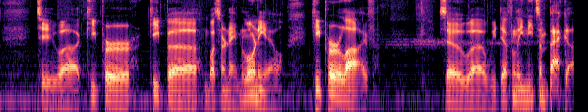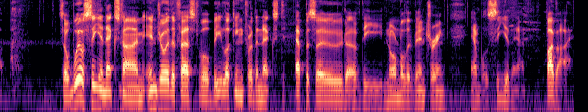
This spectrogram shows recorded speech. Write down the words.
to uh, keep her, keep, uh, what's her name, Lorniel, keep her alive. So uh, we definitely need some backup. So we'll see you next time. Enjoy the festival. Be looking for the next episode of the Normal Adventuring, and we'll see you then. Bye bye.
